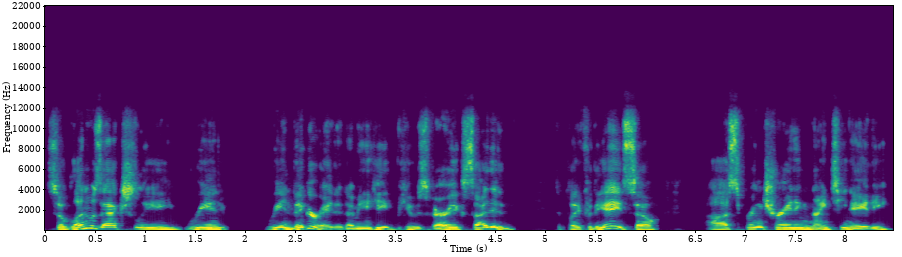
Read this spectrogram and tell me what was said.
so Glenn was actually re- reinvigorated. I mean, he he was very excited to play for the A's. So, uh, spring training 1980.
